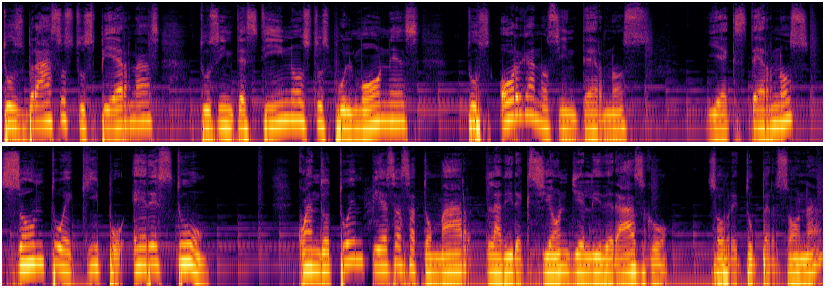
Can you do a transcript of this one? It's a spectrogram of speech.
Tus brazos, tus piernas, tus intestinos, tus pulmones, tus órganos internos y externos son tu equipo, eres tú. Cuando tú empiezas a tomar la dirección y el liderazgo sobre tu persona,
